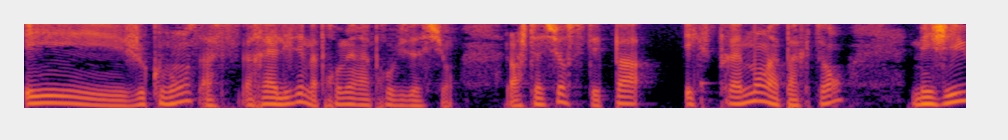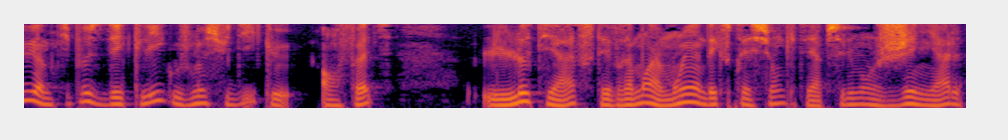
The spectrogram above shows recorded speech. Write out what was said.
et je commence à réaliser ma première improvisation. Alors je t'assure, c'était pas extrêmement impactant, mais j'ai eu un petit peu ce déclic où je me suis dit que en fait, le théâtre, c'était vraiment un moyen d'expression qui était absolument génial,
